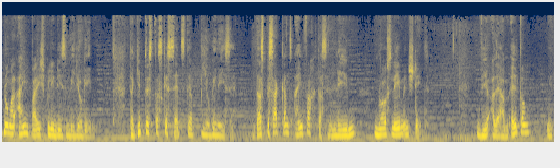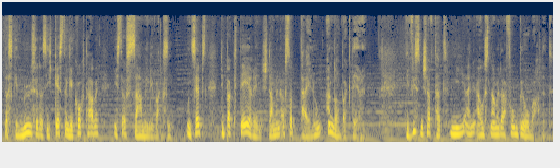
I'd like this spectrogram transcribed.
nur mal ein Beispiel in diesem Video geben. Da gibt es das Gesetz der Biogenese. Das besagt ganz einfach, dass Leben nur aus Leben entsteht. Wir alle haben Eltern und das Gemüse, das ich gestern gekocht habe, ist aus Samen gewachsen. Und selbst die Bakterien stammen aus der Teilung anderer Bakterien. Die Wissenschaft hat nie eine Ausnahme davon beobachtet.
